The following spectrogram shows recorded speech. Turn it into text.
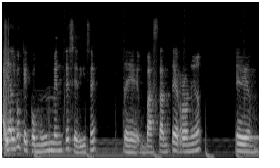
hay algo que comúnmente se dice, eh, bastante erróneo, eh,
